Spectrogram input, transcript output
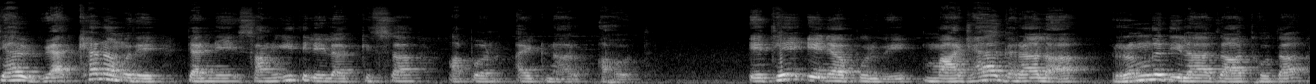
त्या व्याख्यानामध्ये त्यांनी सांगितलेला किस्सा आपण ऐकणार आहोत. येथे येण्यापूर्वी माझ्या घराला रंग दिला जात होता.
